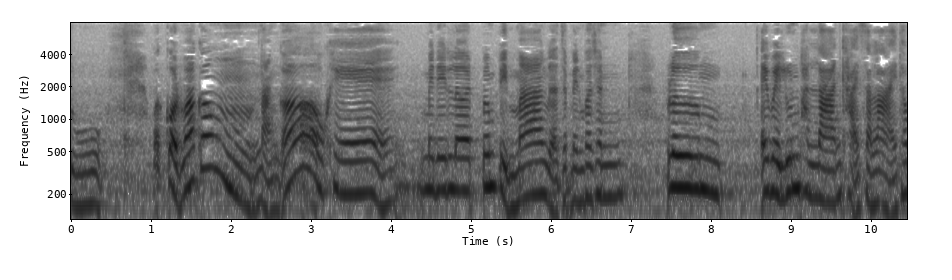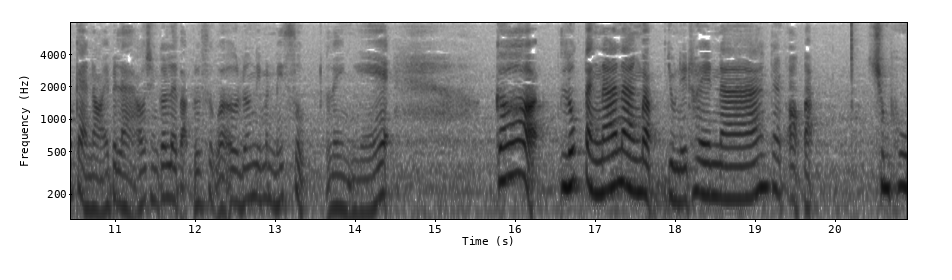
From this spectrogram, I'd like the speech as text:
ดู ปรากฏว่าก็หนังก็โอเค ไม่ได้เลิศปลื้มปิ่มมากหรือจะเป็นเพราะฉันปลื้ม ไอ้วัยรุ่นพันล้านขายสลายเท่าแก่น้อยไปแล้ว ฉันก็เลยแบบรู้สึกว่าเออเรื่องนี้มันไม่สุดอะไรอย่างเงี้ยก็ลุกแต่งหน้านางแบบอยู่ในเทรนนะนางออกแบบชมพู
